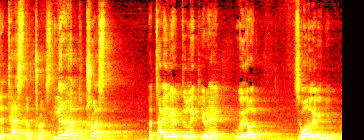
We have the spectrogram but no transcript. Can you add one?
The test of trust. You're gonna have to trust a tiger to lick your head without swallowing you.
